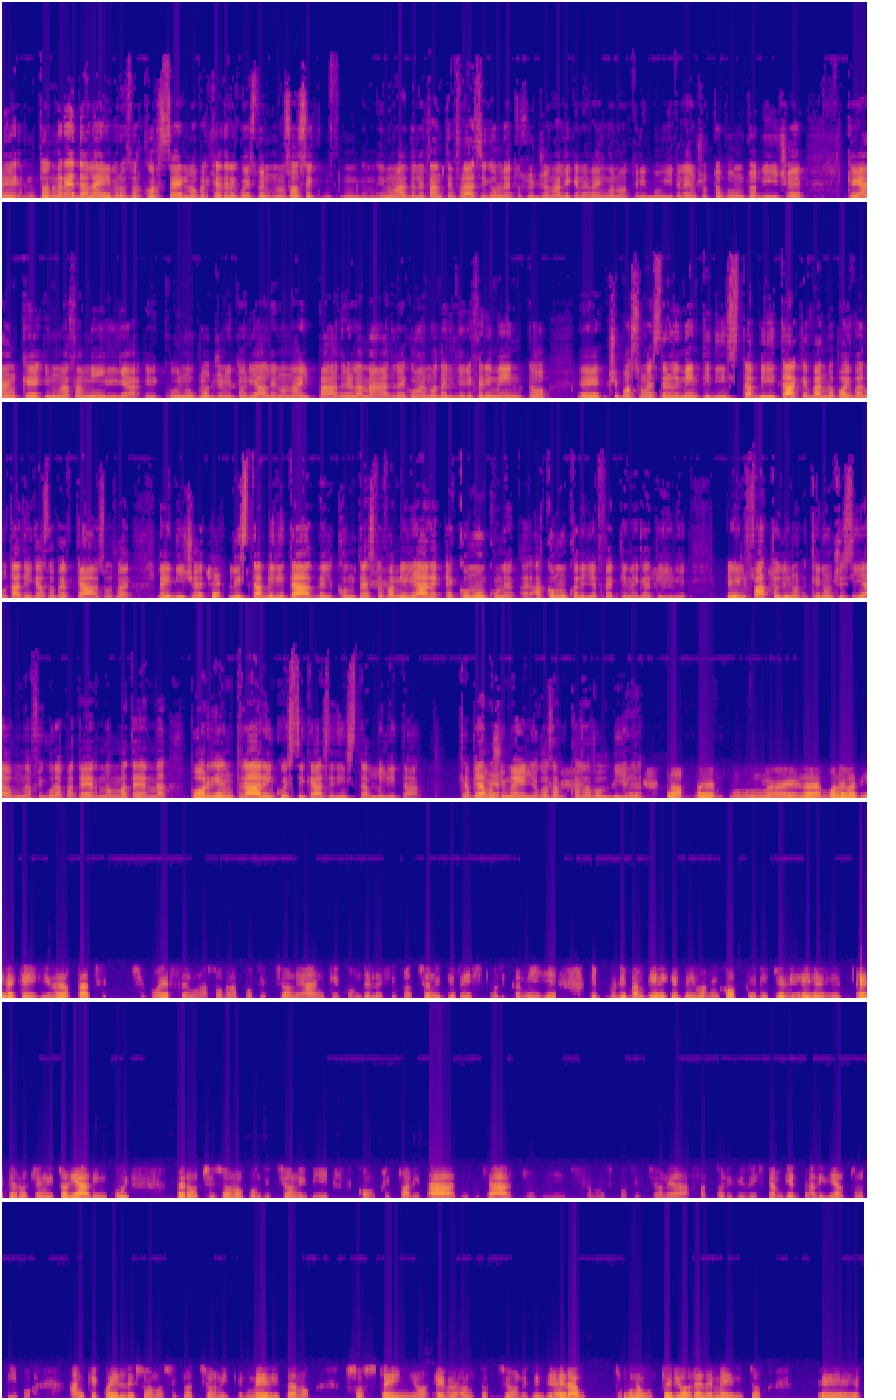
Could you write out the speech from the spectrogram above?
E, tornerei da lei, professor Corsello, per chiedere questo. Non so se in una delle tante frasi che ho letto sui giornali che le vengono attribuite, lei a un certo punto dice che anche in una famiglia il cui nucleo genitoriale non ha il padre e la madre come modelli di riferimento, eh, ci possono essere elementi di instabilità che vanno poi valutati caso per caso. Cioè, lei dice che l'instabilità del contesto familiare è comunque un- ha comunque degli effetti negativi e il fatto di che non ci sia una figura paterna o materna può rientrare in questi casi di instabilità. Capiamoci Sì. meglio cosa, cosa vuol dire. No, eh, mm, il- voleva dire che in realtà ci, ci può essere una sovrapposizione anche con delle situazioni di rischio di famiglie, di, di bambini che vivono in coppie eh, eterogenitoriali in cui però ci sono condizioni di conflittualità, di disagio, di diciamo, esposizione a fattori di rischio ambientali di altro tipo. Anche quelle sono situazioni che meritano sostegno e valutazione. Quindi era un- ulteriore elemento eh,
